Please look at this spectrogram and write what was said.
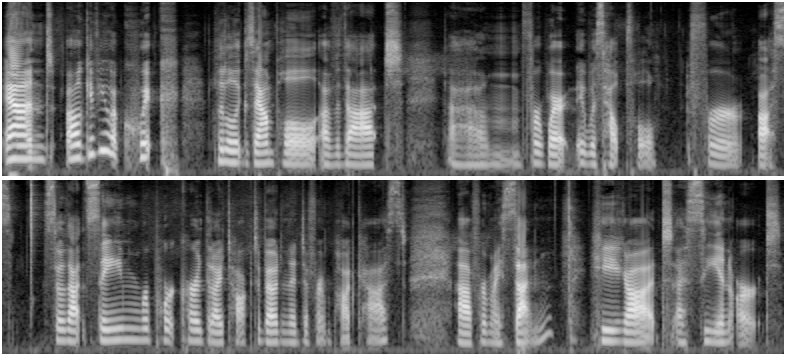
And I'll give you a quick little example of that um, for where it was helpful for us. So, that same report card that I talked about in a different podcast uh, for my son, he got a C in art.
